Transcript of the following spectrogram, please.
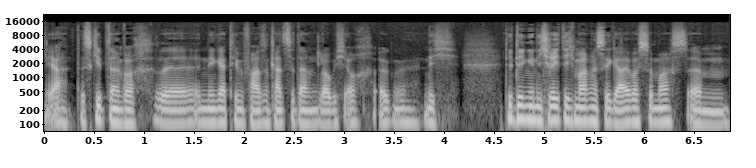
ja, das gibt einfach, äh, in negativen Phasen kannst du dann, glaube ich, auch nicht die Dinge nicht richtig machen, ist egal, was du machst. Ähm,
